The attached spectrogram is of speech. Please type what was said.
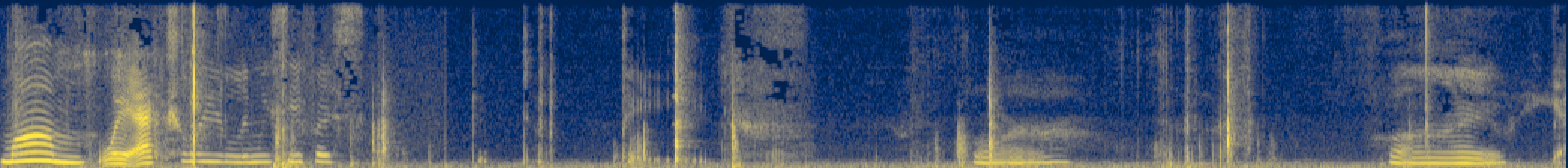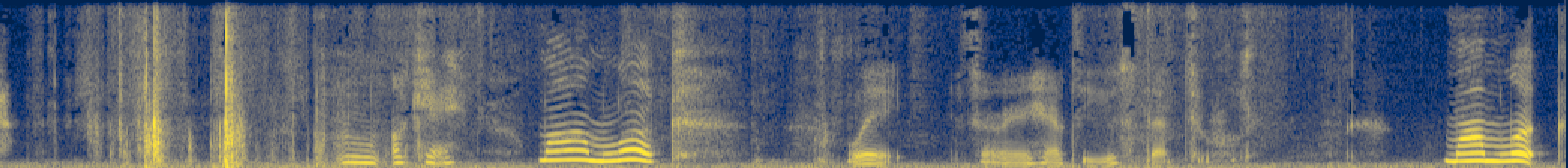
Mom, wait, actually, let me see if I skip the page. Four, five, yeah. Mm, okay. Mom, look. Wait, sorry, I have to use that tool. Mom, look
